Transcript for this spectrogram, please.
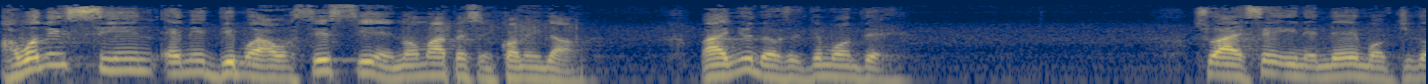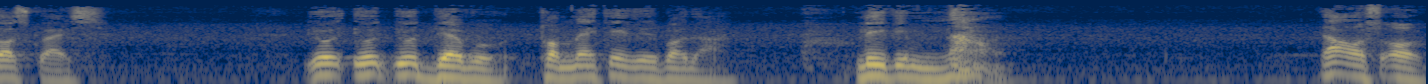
I wasn't seeing any demon. I was just seeing a normal person coming down. But I knew there was a demon there. So I say, in the name of Jesus Christ, you, you, you devil tormenting his brother, leave him now. That was all.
